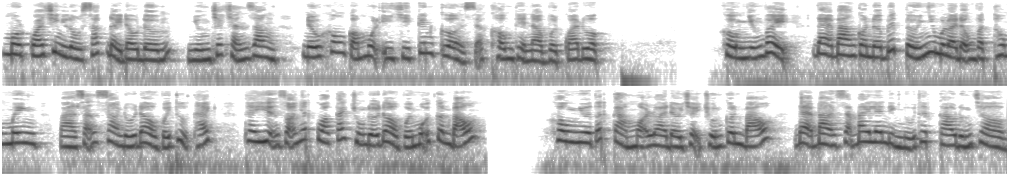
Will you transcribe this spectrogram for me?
Một quá trình lột xác đầy đau đớn, nhưng chắc chắn rằng nếu không có một ý chí kiên cường sẽ không thể nào vượt qua được. Không những vậy, đại bàng còn được biết tới như một loài động vật thông minh và sẵn sàng đối đầu với thử thách, thể hiện rõ nhất qua cách chúng đối đầu với mỗi cơn bão. Không như tất cả mọi loài đều chạy trốn cơn bão, đại bàng sẽ bay lên đỉnh núi thật cao đứng chờ.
